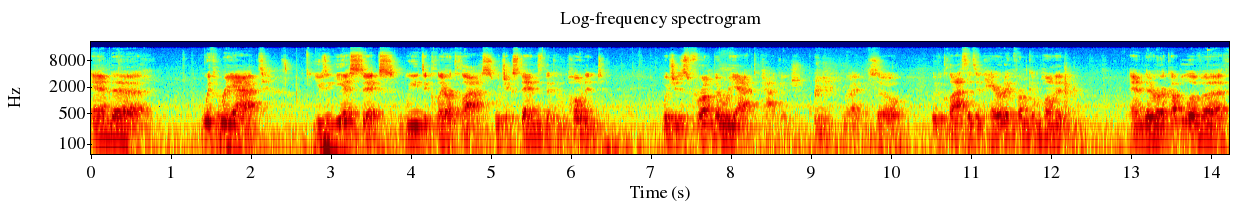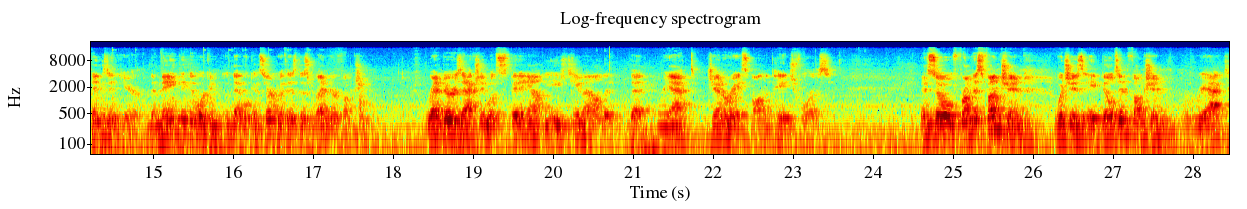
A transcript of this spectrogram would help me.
And uh, with React, using ES6, we declare a class which extends the component, which is from the React package. Right? So we have a class that's inheriting from component, and there are a couple of uh, things in here. The main thing that we're that we're concerned with is this render function. Render is actually what's spitting out the HTML that, that React generates on the page for us. And so from this function, which is a built-in function, React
